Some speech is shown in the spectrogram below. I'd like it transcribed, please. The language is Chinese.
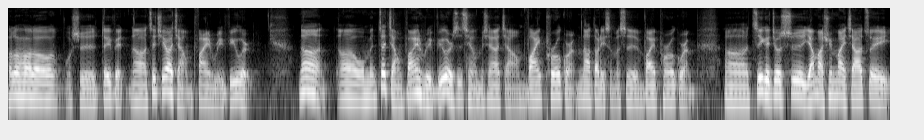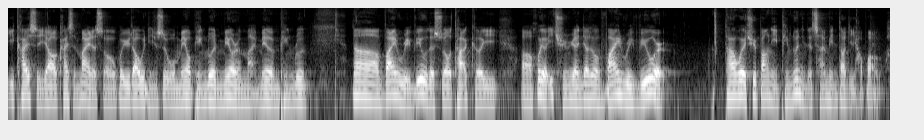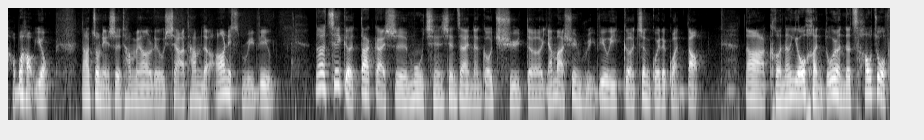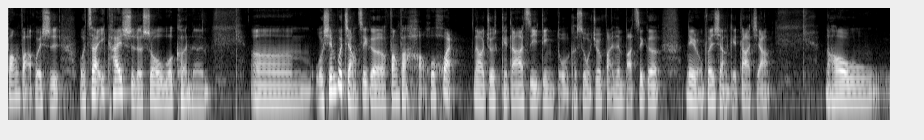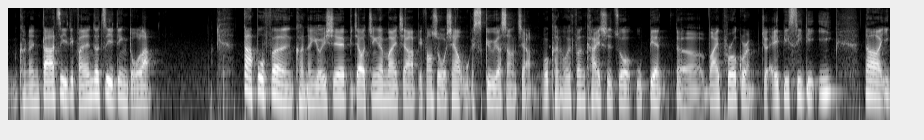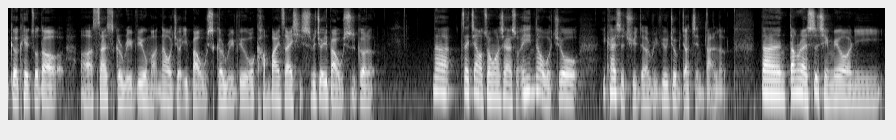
Hello Hello，我是 David。那这期要讲 Vine Reviewer。那呃，我们在讲 Vine Reviewer 之前，我们先要讲 Vine Program。那到底什么是 Vine Program？呃，这个就是亚马逊卖家最一开始要开始卖的时候会遇到问题，就是我没有评论，没有人买，没有人评论。那 Vine Review 的时候，它可以呃，会有一群人叫做 Vine Reviewer。他会去帮你评论你的产品到底好不好，好不好用。那重点是他们要留下他们的 honest review。那这个大概是目前现在能够取得亚马逊 review 一个正规的管道。那可能有很多人的操作方法会是，我在一开始的时候，我可能，嗯，我先不讲这个方法好或坏，那就给大家自己定夺。可是我就反正把这个内容分享给大家。然后可能大家自己，反正就自己定夺啦。大部分可能有一些比较经验卖家，比方说我现在五个 SKU 要上架，我可能会分开是做五遍的 vi Program，就 A B C D E。那一个可以做到呃三十个 review 嘛，那我就一百五十个 review，我 combine 在一起，是不是就一百五十个了？那在这样的状况下来说，哎，那我就一开始取得 review 就比较简单了。但当然事情没有你。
